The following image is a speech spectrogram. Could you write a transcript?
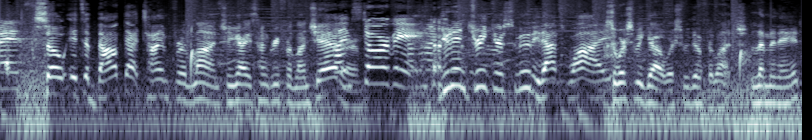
guys. So it's about that time for lunch. Are you guys hungry for lunch yet? I'm or- starving. You didn't drink your smoothie, that's why. So where should we go? Where should we go for lunch? Lemonade.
